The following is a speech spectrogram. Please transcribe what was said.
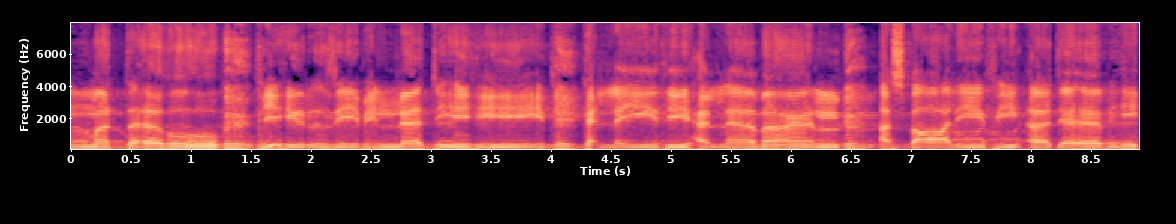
ഉമ്മത്തഹു ഫി ഹിർസി മില്ലതിഹി കല്ലൈതി ഹല്ല മഅൽ അസ്ബാലി ഫി അജമീ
